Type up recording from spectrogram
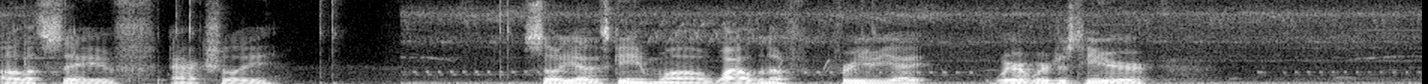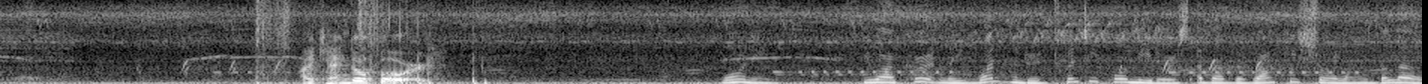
Uh, let's save, actually. So yeah, this game uh, wild enough for you yet? We're, we're just here. I can go forward. Warning. You are currently 124 meters above the rocky shoreline below.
